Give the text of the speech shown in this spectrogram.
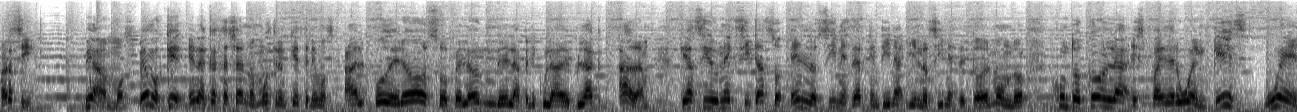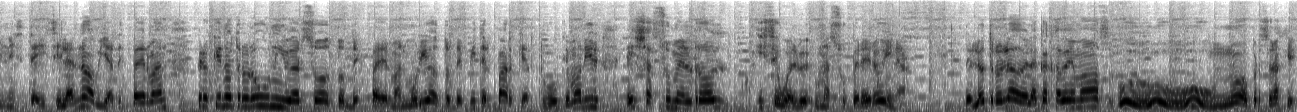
Ahora sí, Veamos, veamos que en la caja ya nos muestran que tenemos al poderoso pelón de la película de Black Adam, que ha sido un exitazo en los cines de Argentina y en los cines de todo el mundo, junto con la Spider-Gwen, que es Gwen Stacy, la novia de Spider-Man, pero que en otro universo donde Spider-Man murió, donde Peter Parker tuvo que morir, ella asume el rol y se vuelve una superheroína. Del otro lado de la caja vemos uh, uh, uh, un nuevo personaje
